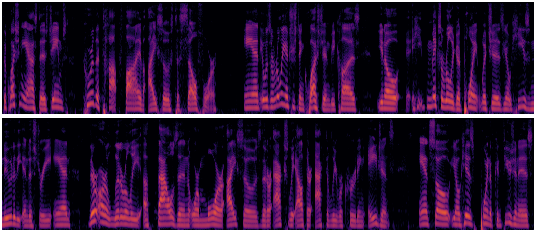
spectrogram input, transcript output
The question he asked is, James, who are the top five ISOs to sell for? And it was a really interesting question because, you know, he makes a really good point, which is, you know, he's new to the industry and there are literally a thousand or more ISOs that are actually out there actively recruiting agents. And so, you know, his point of confusion is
